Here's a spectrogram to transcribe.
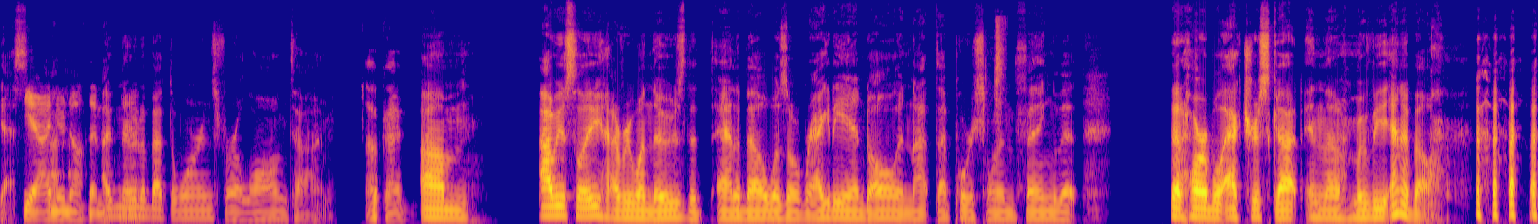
Yes. Yeah, I knew nothing. I've known Yeah. about the Warrens for a long time. Okay. Um, obviously, everyone knows that Annabelle was a Raggedy Ann doll and not that porcelain thing that that horrible actress got in the movie Annabelle. All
